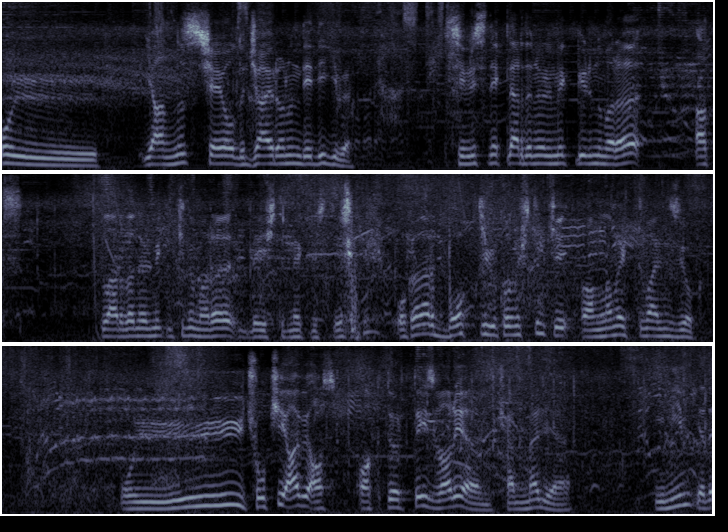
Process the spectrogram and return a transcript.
Oy. Yalnız şey oldu. Gyro'nun dediği gibi. Sivrisineklerden ölmek bir numara. Atlardan ölmek iki numara değiştirmek istiyor. o kadar bok gibi konuştum ki anlama ihtimaliniz yok. Oy çok iyi abi. As Ak 4'teyiz var ya mükemmel ya. İneyim ya da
